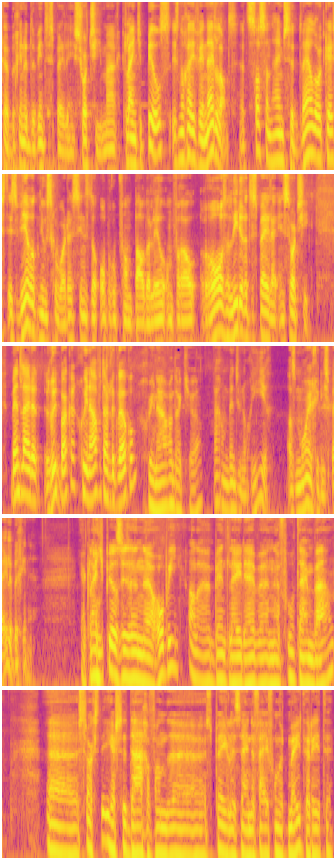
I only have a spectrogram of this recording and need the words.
Morgen beginnen de winterspelen in Sochi, maar Kleintje Pils is nog even in Nederland. Het Sassenheimse Dweilorkest is wereldnieuws geworden... sinds de oproep van Paul de Leeuw om vooral roze liederen te spelen in Sochi. Bandleider Ruud Bakker, goedenavond, hartelijk welkom. Goedenavond, dankjewel. Waarom bent u nog hier, als morgen die spelen beginnen? Ja, Kleintje Pils is een uh, hobby. Alle bandleden hebben een uh, fulltime baan. Uh, straks de eerste dagen van de Spelen zijn de 500 meter ritten.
